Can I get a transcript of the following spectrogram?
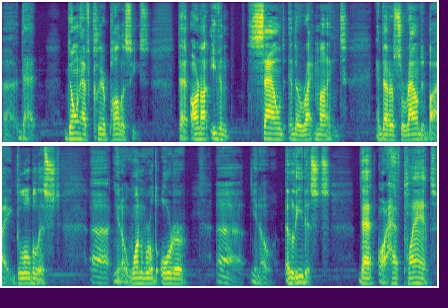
uh, that don't have clear policies, that are not even sound in their right mind, and that are surrounded by globalists, uh, you know, one world order, uh, you know, elitists that are have plans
